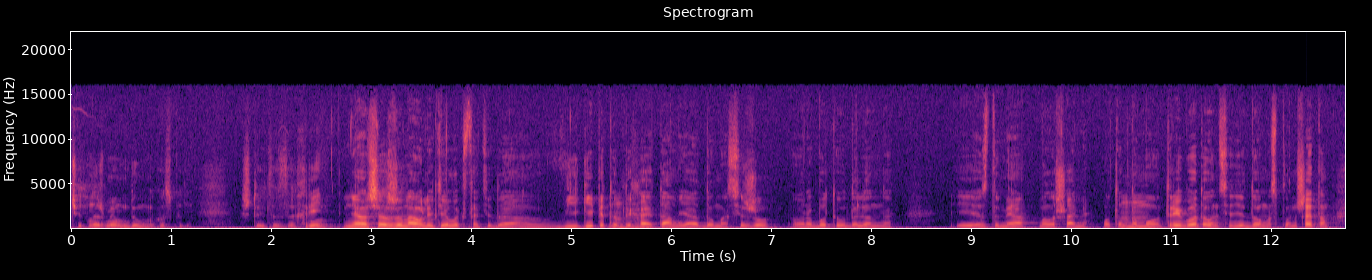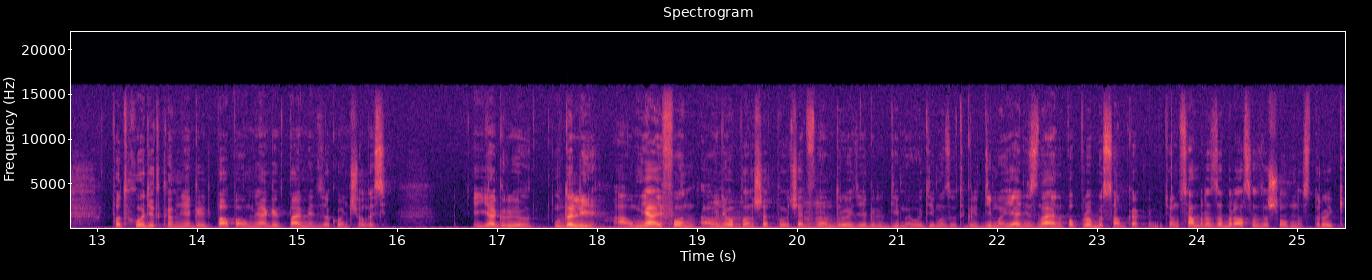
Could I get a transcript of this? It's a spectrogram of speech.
что-то нажмем и думаем, господи, что это за хрень? У меня сейчас жена улетела, кстати, да, в Египет, uh-huh. отдыхает там. Я дома сижу, работаю удаленно и с двумя малышами. Вот одному три uh-huh. года, он сидит дома с планшетом, подходит ко мне, говорит, папа, у меня, говорит, память закончилась. И я говорю, удали. А у меня iPhone, а у него Мгм. планшет, получается, на Мгм. андроиде. Я говорю, Дима, его Дима зовут. Я говорю, Дима, я не знаю, ну попробуй сам как-нибудь. Он сам разобрался, зашел в настройки,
